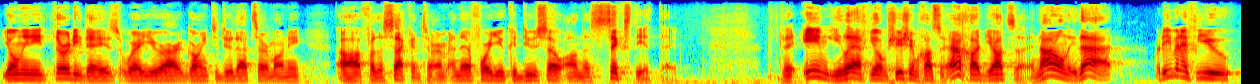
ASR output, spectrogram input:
you only need 30 days where you are going to do that ceremony uh, for the second term, and therefore you could do so on the 60th day. And not only that, but even if you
